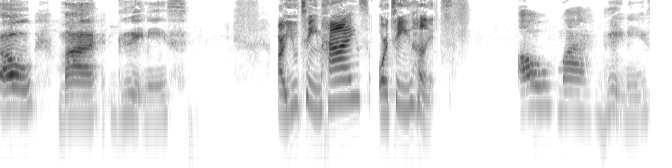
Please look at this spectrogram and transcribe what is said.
Oh my goodness. are you team Heinz or team Hunt's? Oh my goodness.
